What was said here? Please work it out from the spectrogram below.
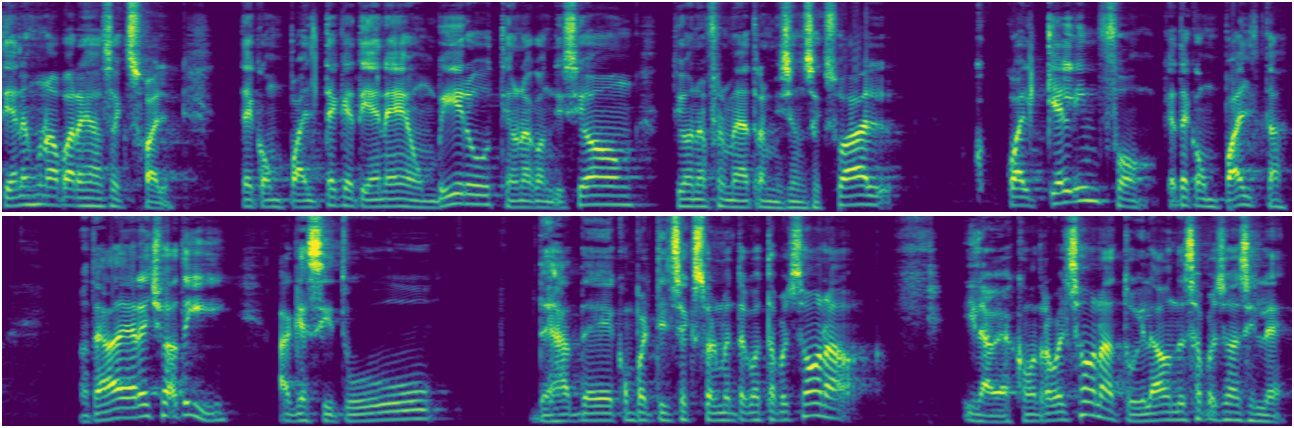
tienes una pareja sexual, te comparte que tiene un virus, tiene una condición, tiene una enfermedad de transmisión sexual. Cualquier info que te comparta no te da derecho a ti a que si tú dejas de compartir sexualmente con esta persona y la veas con otra persona, tú y la donde esa persona decirle,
